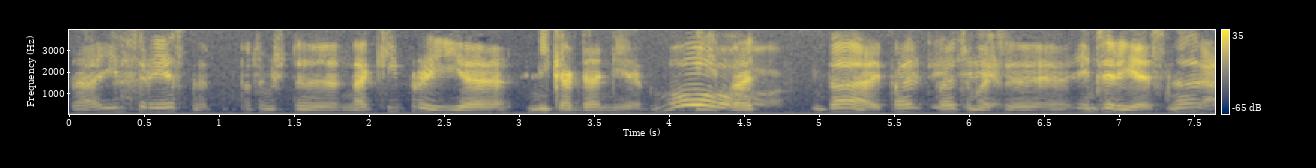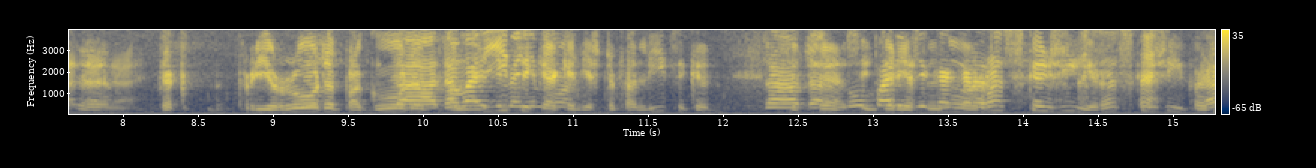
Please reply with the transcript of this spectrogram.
Да, интересно, потому что на Кипре я никогда не был. О! И да, и по- Это поэтому интересно. это интересно. Да, да, э, да. Как природа, погода, да, политика, немного- конечно, политика Да, да, сейчас ну, интересно. политика Ну, раз- расскажи, расскажи, пожалуйста.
